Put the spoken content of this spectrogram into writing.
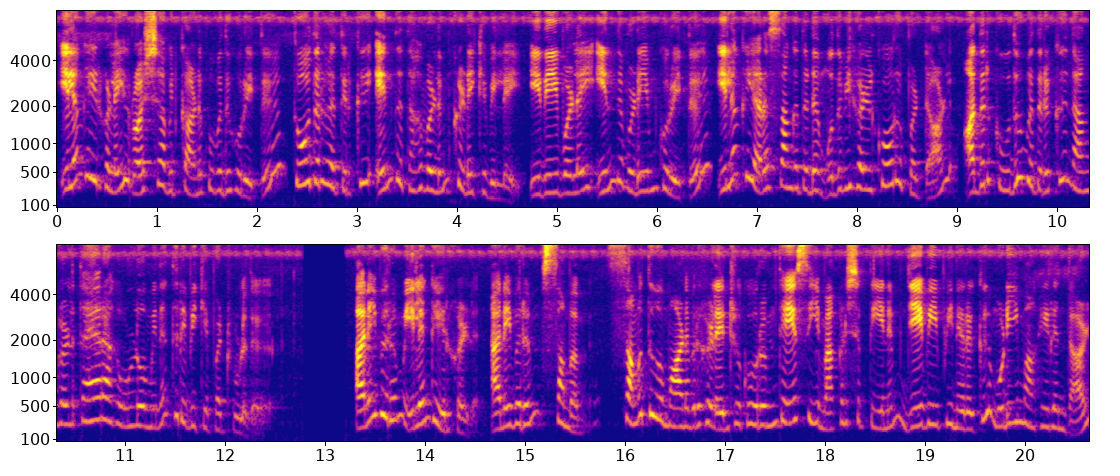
இலங்கையர்களை ரஷ்யாவிற்கு அனுப்புவது குறித்து தூதரகத்திற்கு எந்த தகவலும் கிடைக்கவில்லை. இதேவேளை இந்த விடயம் குறித்து இலங்கை அரசாங்கத்திடம் உதவிகள் கோரப்பட்டால் அதற்கு உதவுவதற்கு நாங்கள் தயாராக உள்ளோம் என தெரிவிக்கப்பட்டுள்ளது. அனைவரும் இலங்கையர்கள் அனைவரும் சமம். சமத்துவமானவர்கள் என்று கூறும் தேசிய மக்கள் சக்தி எனும் ஜேவிபியினருக்கு முடியுமாக இருந்தால்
